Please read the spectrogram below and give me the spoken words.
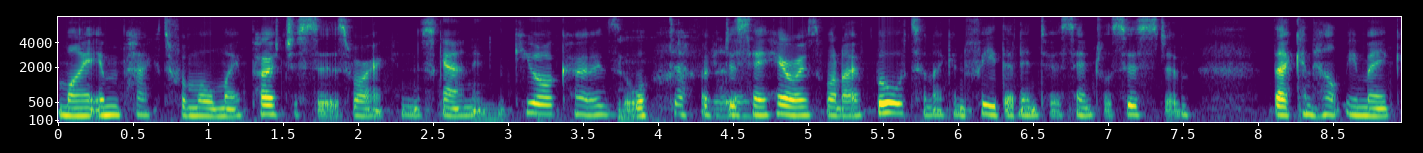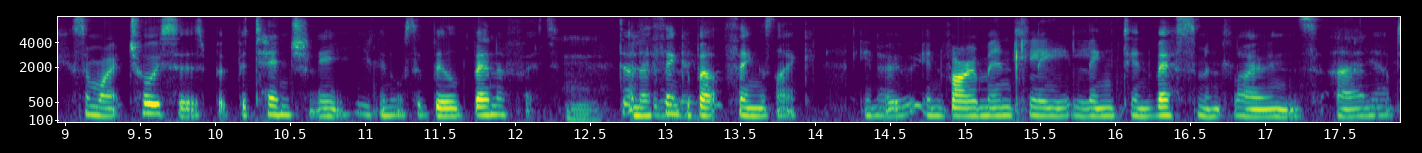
my impact from all my purchases, where I can scan in the QR codes, or I could just say, here is what I've bought, and I can feed that into a central system. That can help me make some right choices, but potentially you can also build benefit. Mm. And I think about things like you know environmentally linked investment loans and Yep.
